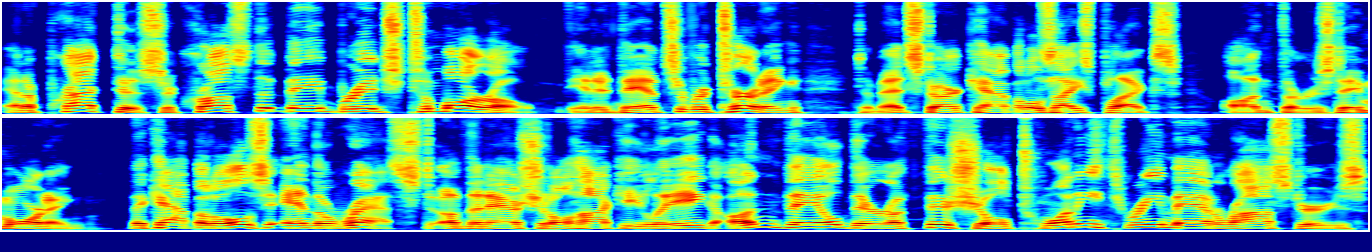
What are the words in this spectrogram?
and a practice across the Bay Bridge tomorrow in advance of returning to MedStar Capitals Iceplex on Thursday morning. The Capitals and the rest of the National Hockey League unveiled their official 23 man rosters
